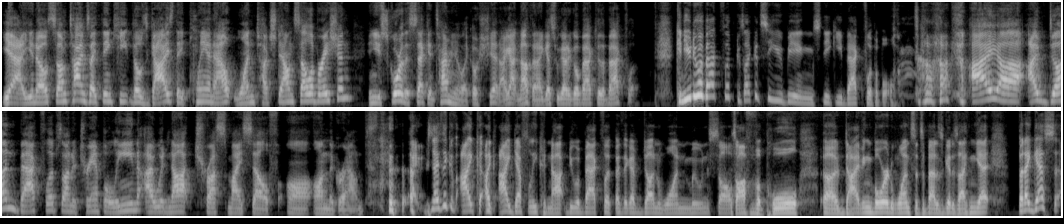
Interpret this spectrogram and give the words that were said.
Yeah, you know, sometimes I think he those guys they plan out one touchdown celebration and you score the second time and you're like, "Oh shit, I got nothing. I guess we got to go back to the backflip." Can you do a backflip? Because I could see you being sneaky backflippable. I uh, I've done backflips on a trampoline. I would not trust myself uh, on the ground because I, think if I like, I definitely could not do a backflip. I think I've done one moonsault off of a pool uh, diving board once. It's about as good as I can get. But I guess uh,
